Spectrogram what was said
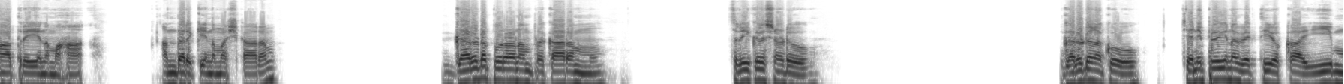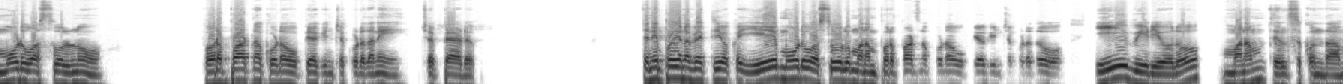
మాత్రే నమ. అందరికీ నమస్కారం. గరుడ పురాణం ప్రకారం శ్రీకృష్ణుడు గరుడునకు చనిపోయిన వ్యక్తి యొక్క ఈ మూడు వస్తువులను పొరపాటున కూడా ఉపయోగించకూడదని చెప్పాడు. చనిపోయిన వ్యక్తి యొక్క ఏ మూడు వస్తువులు మనం పొరపాటున కూడా ఉపయోగించకూడదో ఈ వీడియోలో మనం తెలుసుకుందాం.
